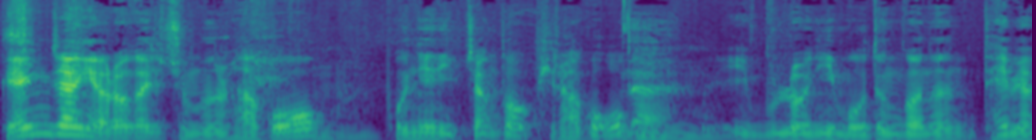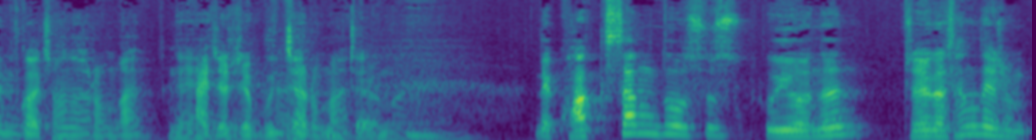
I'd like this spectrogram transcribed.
굉장히 여러 가지 주문을 하고 음. 본인 입장도 어필하고 네. 음. 이 물론 이 모든 거는 대면과 전화로만 네. 아저 저 문자로만. 문자로만. 근데 곽상도 수, 의원은 저희가 상당히 좀,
